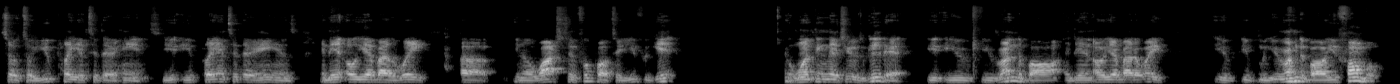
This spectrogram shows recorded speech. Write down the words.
So so you play into their hands. You you play into their hands. And then, oh yeah, by the way, uh, you know, Washington football team, you forget the one thing that you was good at. You you you run the ball, and then oh yeah, by the way, you you you run the ball, you fumble.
